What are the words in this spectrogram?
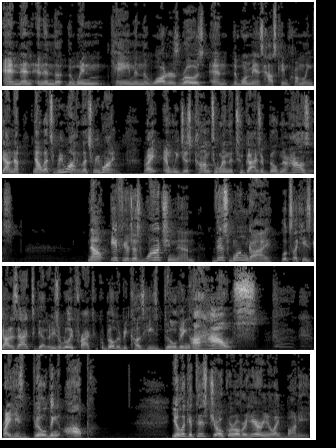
and then and then the, the wind came and the waters rose and the one man's house came crumbling down. Now now let's rewind, let's rewind, right? And we just come to when the two guys are building their houses. Now, if you're just watching them, this one guy looks like he's got his act together. He's a really practical builder because he's building a house, right? He's building up. You look at this joker over here and you're like, buddy,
